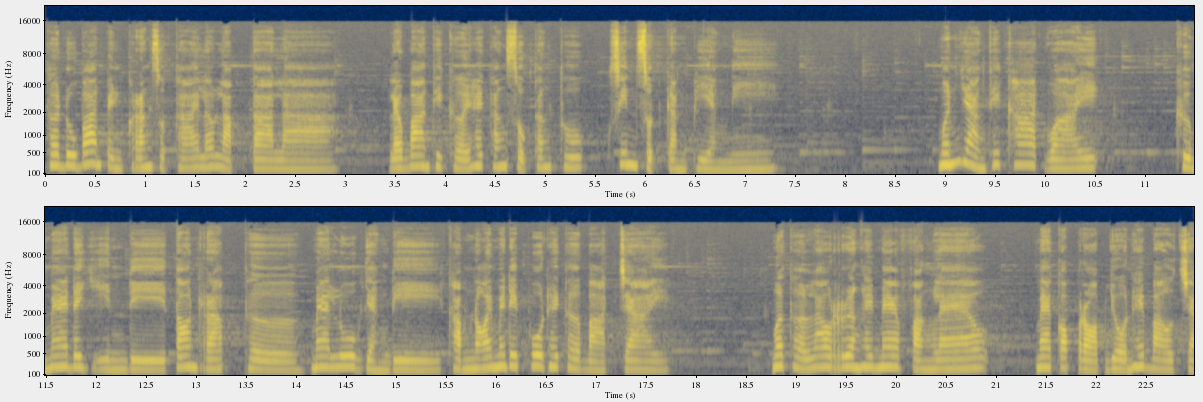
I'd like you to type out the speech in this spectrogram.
เธอดูบ้านเป็นครั้งสุดท้ายแล้วหลับตาลา แล้วบ้านที่เคยให้ทั้งสุขทั้งทุกข์สิ้นสุดกันเพียงนี้ เหมือนอย่างที่คาดไว้ คือแม่ได้ยินดีต้อนรับเธอ แม่ลูกอย่างดีคำน้อยไม่ได้พูดให้เธอบาดใจ เมื่อเธอเล่าเรื่องให้แม่ฟังแล้ว แม่ก็ปลอบโยนให้เบาใจ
